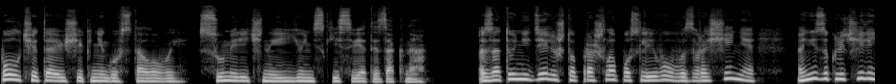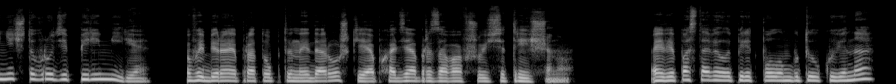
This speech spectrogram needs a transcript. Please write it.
пол, читающий книгу в столовой, сумеречный июньский свет из окна. За ту неделю, что прошла после его возвращения, они заключили нечто вроде перемирия, выбирая протоптанные дорожки и обходя образовавшуюся трещину. Эви поставила перед полом бутылку вина,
